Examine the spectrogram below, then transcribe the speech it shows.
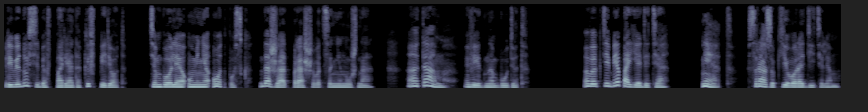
Приведу себя в порядок и вперед. Тем более у меня отпуск, даже отпрашиваться не нужно. А там видно будет. Вы к тебе поедете? Нет, сразу к его родителям.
